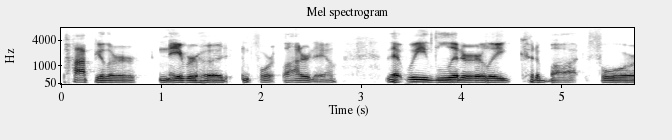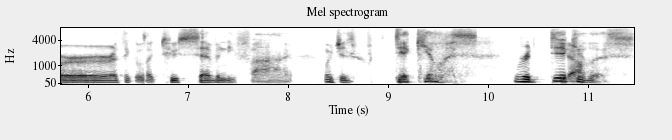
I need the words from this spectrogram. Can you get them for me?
popular neighborhood in fort lauderdale that we literally could have bought for I think it was like 275, which is ridiculous. Ridiculous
